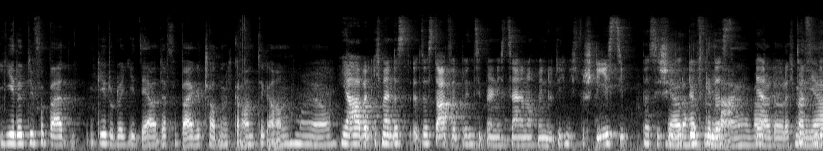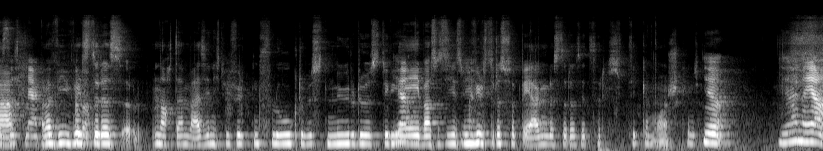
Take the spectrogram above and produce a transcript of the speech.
jeder, die vorbeigeht oder jeder, der vorbeigeht, schaut mich grantig an. Naja. Ja, aber ich meine, das, das darf ja prinzipiell nicht sein, auch wenn du dich nicht verstehst. Die Passagiere Ja, oder halt dürfen gelangweilt. das, oder ich meine, ja. das merken. Aber wie willst Aber- du das nach deinem, weiß ich nicht, wie viel Flug, du bist müde, du hast Delay, Ja. was weiß ich, jetzt, wie Ja. willst du das verbergen, dass du das jetzt richtig am Arsch geht? Ja. Ja, naja,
